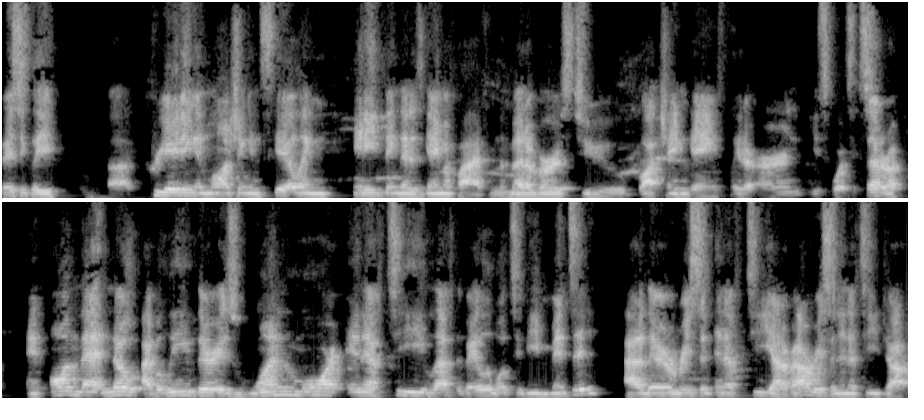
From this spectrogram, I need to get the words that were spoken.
basically uh, creating and launching and scaling anything that is gamified, from the metaverse to blockchain games, play to earn, esports, etc. And on that note, I believe there is one more NFT left available to be minted out of their recent NFT, out of our recent NFT drop,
